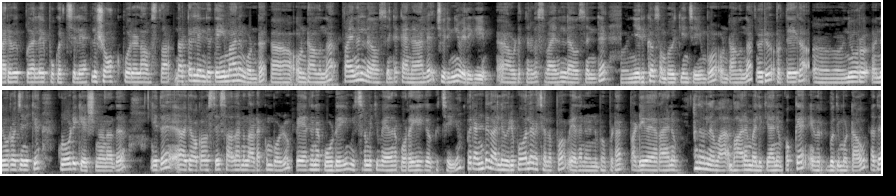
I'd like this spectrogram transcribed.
മരവിപ്പ് അല്ലെങ്കിൽ പുകച്ചിൽ അല്ലെ ഷോക്ക് പോലുള്ള അവസ്ഥ നട്ടലിന്റെ തേയ്മാനം കൊണ്ട് ഉണ്ടാകുന്ന സ്പൈനൽ നെർവ്സിന്റെ കനാല് ചുരുങ്ങി വരികയും അവിടുത്തെ സ്പൈനൽ നെർവ്സിന്റെ ഞെരുക്കം സംഭവിക്കുകയും ചെയ്യുമ്പോൾ ഉണ്ടാകുന്ന ഒരു പ്രത്യേക ന്യൂറോ ന്യൂറോജനിക് ക്ലോഡിക്കേഷൻ അത്. ഇത് രോഗാവസ്ഥയിൽ സാധാരണ നടക്കുമ്പോഴും വേദന കൂടുകയും വിശ്രമിക്കും വേദന കുറയുകയും ഒക്കെ ചെയ്യും. ഇപ്പൊ രണ്ട് കാലിൽ ഒരുപോലെ ചിലപ്പോൾ വേദന അനുഭവപ്പെടാൻ പടി കയറാനും അതുപോലെ ഭാരം വലിക്കാനും ഒക്കെ ഇവർക്ക് ബുദ്ധിമുട്ടാവും. അത്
